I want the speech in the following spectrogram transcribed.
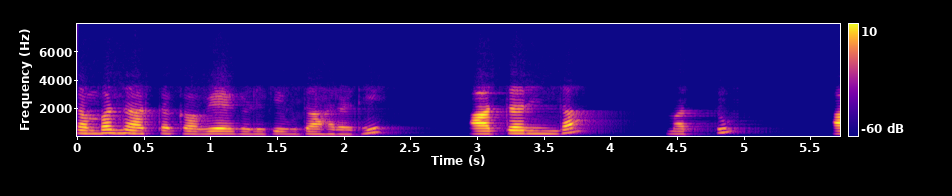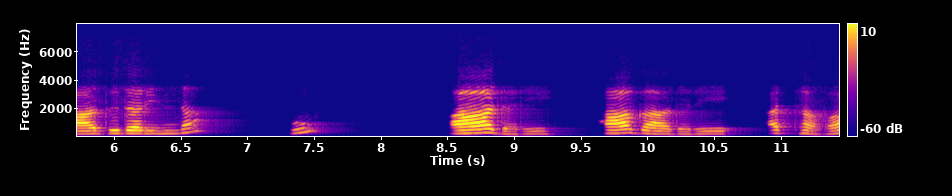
ಸಂಬಂಧಾರ್ಥ ಅವ್ಯಯಗಳಿಗೆ ಉದಾಹರಣೆ, ಆದ್ದರಿಂದ ಮತ್ತು ಆದುದರಿಂದ ಉ ಆದರೆ, ಹಾಗಾದರೆ ಅಥವಾ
